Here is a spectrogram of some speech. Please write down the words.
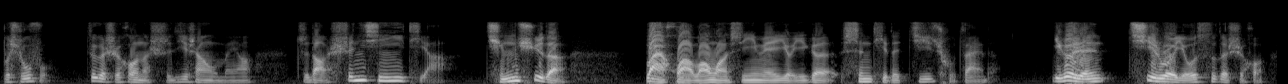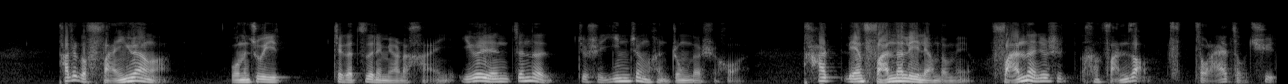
不舒服。这个时候呢，实际上我们要知道，身心一体啊，情绪的外化往往是因为有一个身体的基础在的。一个人气若游丝的时候，他这个烦怨啊，我们注意这个字里面的含义。一个人真的就是阴症很重的时候啊，他连烦的力量都没有，烦呢就是很烦躁。走来走去，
